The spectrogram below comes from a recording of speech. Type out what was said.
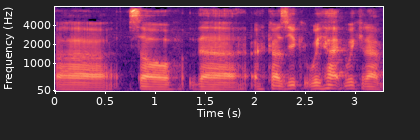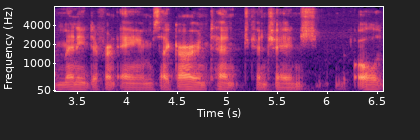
Uh, so the because you we had we could have many different aims. Like our intent can change. All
